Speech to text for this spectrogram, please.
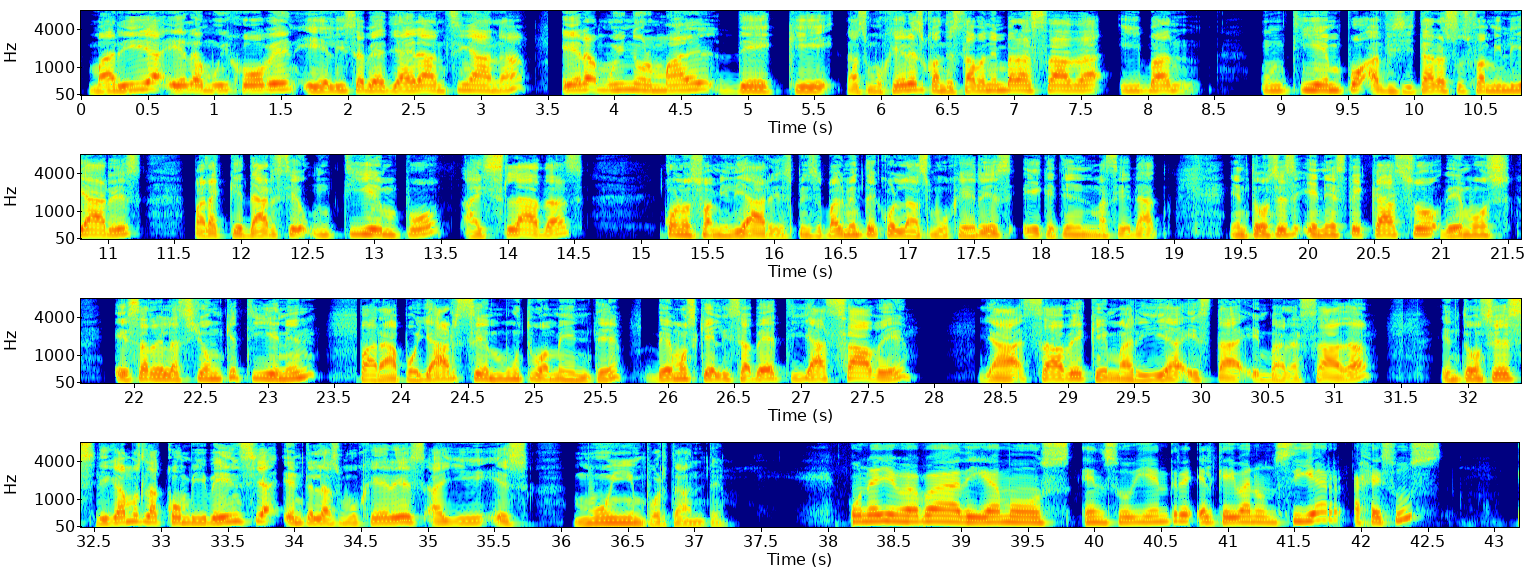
María era muy joven y Elizabeth ya era anciana. Era muy normal de que las mujeres cuando estaban embarazadas iban un tiempo a visitar a sus familiares para quedarse un tiempo aisladas con los familiares, principalmente con las mujeres eh, que tienen más edad. Entonces, en este caso, vemos esa relación que tienen para apoyarse mutuamente. Vemos que Elizabeth ya sabe, ya sabe que María está embarazada. Entonces, digamos, la convivencia entre las mujeres allí es muy importante. Una llevaba, digamos, en su vientre el que iba a anunciar a Jesús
